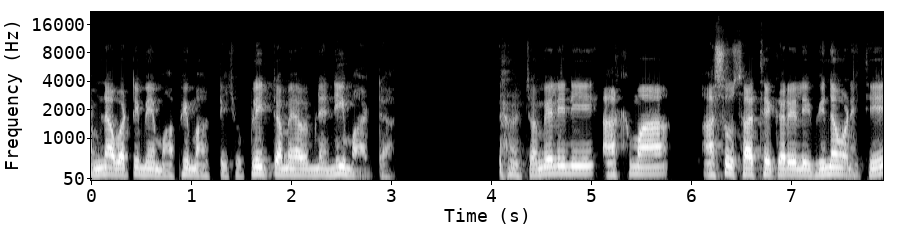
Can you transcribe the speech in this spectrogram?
એમના વટી મેં માફી માગતી છું. પ્લીઝ તમે એમને નહીં મારતા. ચમેલીની આંખમાં આંસુ સાથે કરેલી વિનવણીથી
